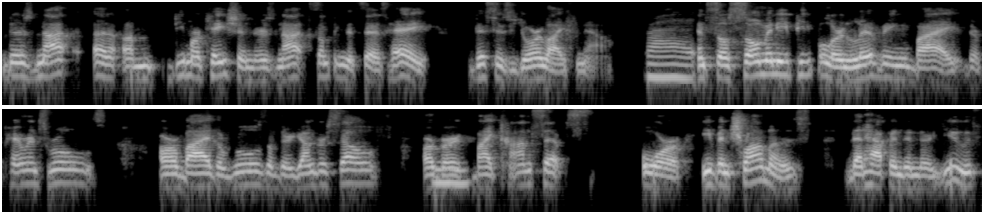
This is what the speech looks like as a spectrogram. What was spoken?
there's not a, a demarcation. There's not something that says, "Hey, this is your life now." Right. And so, so many people are living by their parents' rules, or by the rules of their younger self, or mm. by concepts, or even traumas that happened in their youth,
